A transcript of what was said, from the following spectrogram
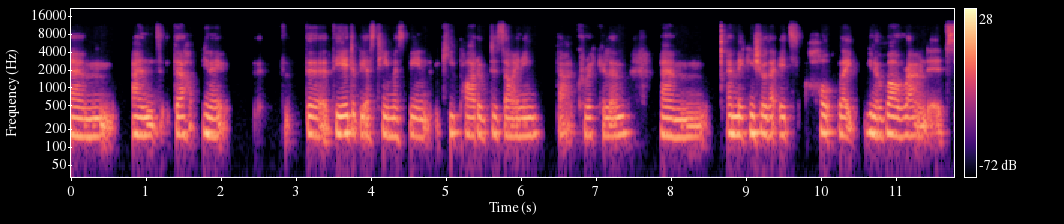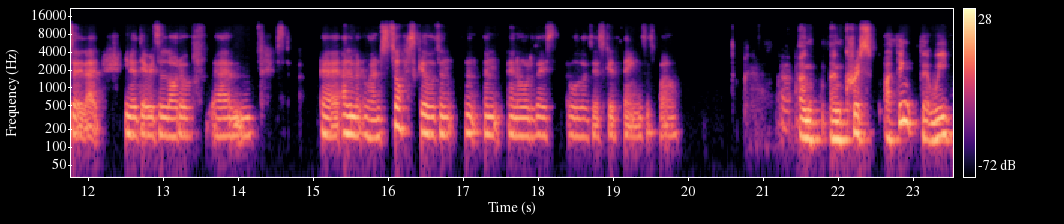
Um, and the you know the, the AWS team has been a key part of designing that curriculum um, and making sure that it's whole, like you know well rounded so that you know there is a lot of um, uh, element around soft skills and, and and all of those all of those good things as well and and Chris, I think that we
